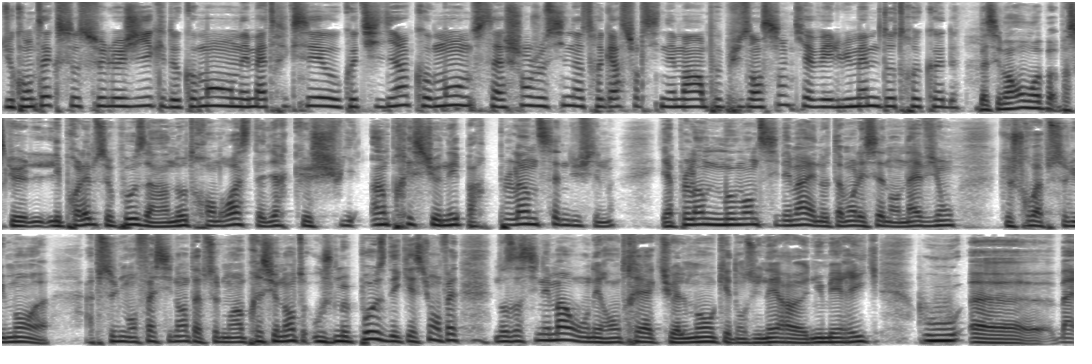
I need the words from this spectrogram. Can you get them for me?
du contexte sociologique, de comment on est matrixé au quotidien, comment ça change aussi notre regard sur le cinéma un peu plus ancien qui avait lui-même d'autres codes? Bah c'est marrant moi parce que les problèmes se posent à un autre endroit, c'est-à-dire que je suis impressionné par plein de scènes du film. Il y a plein de moments de cinéma et notamment les scènes en avion que je trouve absolument euh, absolument fascinantes, absolument impressionnantes où je me pose des questions en fait dans un cinéma où on est rentré actuellement qui est dans une ère euh, numérique où euh, bah,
